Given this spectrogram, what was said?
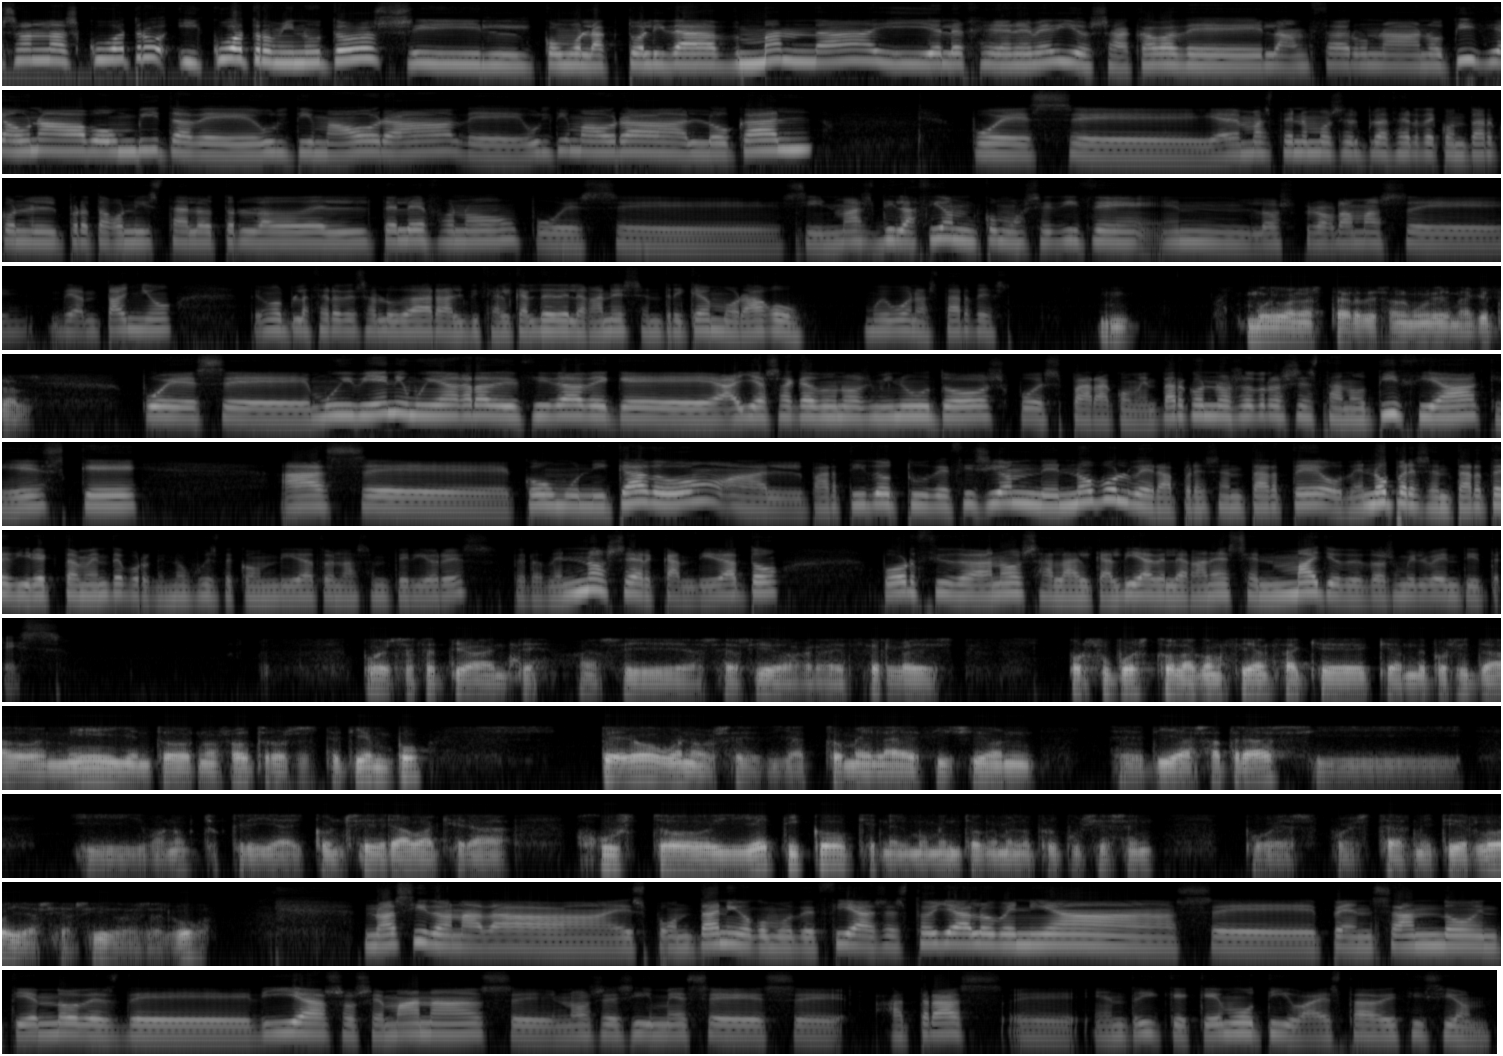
son las 4 y 4 minutos y como la actualidad manda y LGN Medios acaba de lanzar una noticia, una bombita de última hora, de última hora local, pues eh, y además tenemos el placer de contar con el protagonista al otro lado del teléfono, pues eh, sin más dilación, como se dice en los programas eh, de antaño, tengo el placer de saludar al vicealcalde de Leganés, Enrique Morago. Muy buenas tardes. Muy buenas tardes, Almudena, ¿qué tal? Pues eh, muy bien y muy agradecida de que haya sacado unos minutos pues para comentar con nosotros esta noticia, que es que has eh, comunicado al partido tu decisión de no volver a presentarte o de no presentarte directamente, porque no fuiste candidato en las anteriores, pero de no ser candidato por Ciudadanos a la alcaldía de Leganés en mayo de 2023. Pues efectivamente, así, así ha sido. Agradecerles por supuesto, la confianza que, han depositado en mí y en todos nosotros este tiempo, pero bueno, ya tomé la decisión eh, días atrás y, bueno, yo creía y consideraba que era justo y ético que en el momento que me lo propusiesen, pues, pues transmitirlo y así ha sido, desde luego no ha sido nada espontáneo, como decías. Esto ya lo venías eh, pensando, entiendo, desde días o semanas, eh, no sé si meses eh, atrás. Enrique, ¿qué motiva esta decisión?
